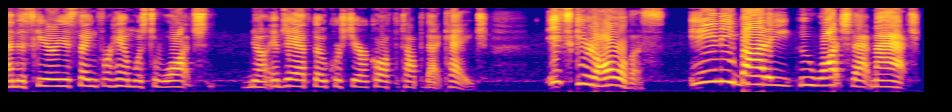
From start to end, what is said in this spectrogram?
And the scariest thing for him was to watch, you know, MJF throw Chris Jericho off the top of that cage. It scared all of us anybody who watched that match,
